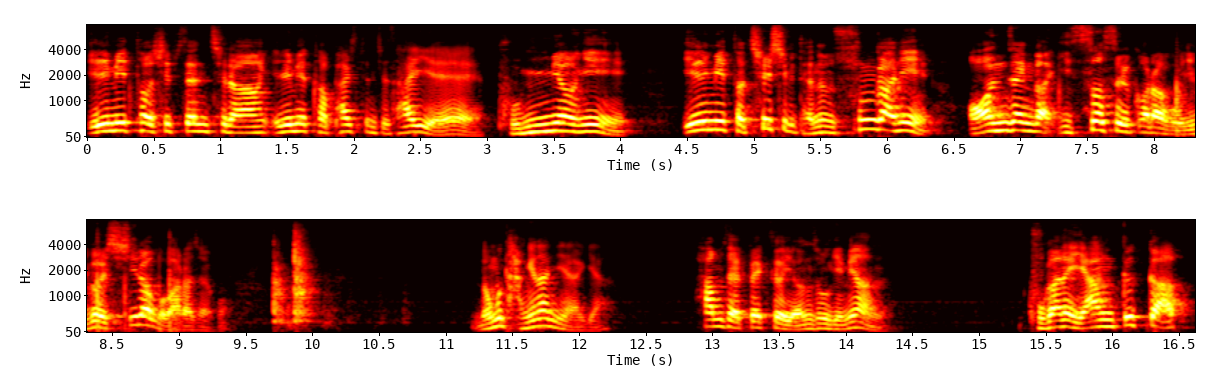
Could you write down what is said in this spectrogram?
1m 10cm랑 1m 80cm 사이에 분명히 1m 70이 되는 순간이 언젠가 있었을 거라고 이걸 C라고 말하자고. 너무 당연한 이야기야. 함수 fx가 연속이면 구간의 양 끝값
